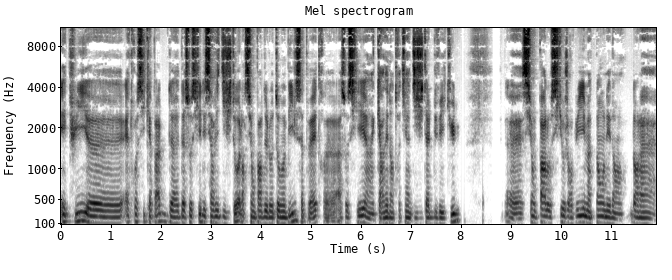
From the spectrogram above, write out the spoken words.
Et puis être aussi capable d'associer des services digitaux. Alors si on parle de l'automobile, ça peut être associé à un carnet d'entretien digital du véhicule. si on parle aussi aujourd'hui, maintenant on est dans, dans la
